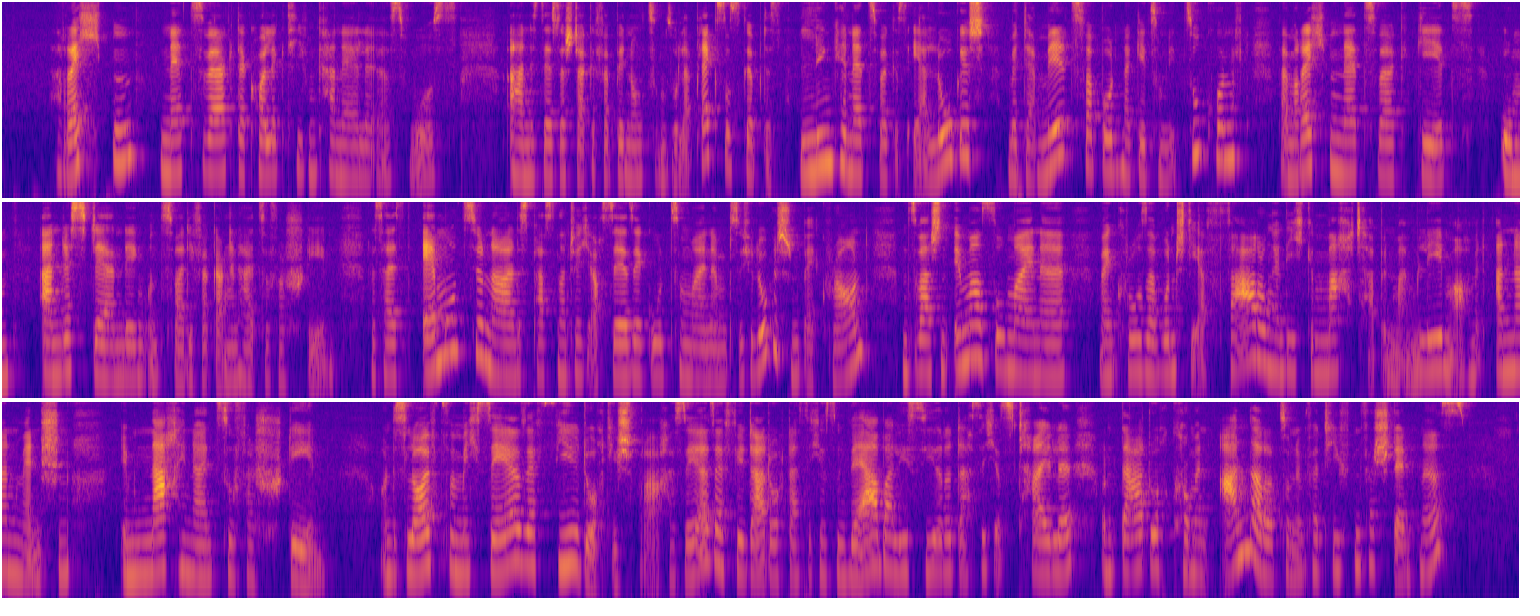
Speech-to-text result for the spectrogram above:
rechten Netzwerk der kollektiven Kanäle ist, wo es eine sehr, sehr starke Verbindung zum Solarplexus gibt. Das linke Netzwerk ist eher logisch mit der Milz verbunden, da geht es um die Zukunft. Beim rechten Netzwerk geht es um Understanding und zwar die Vergangenheit zu verstehen. Das heißt, emotional, das passt natürlich auch sehr, sehr gut zu meinem psychologischen Background. Und zwar schon immer so meine, mein großer Wunsch, die Erfahrungen, die ich gemacht habe in meinem Leben, auch mit anderen Menschen, im Nachhinein zu verstehen. Und es läuft für mich sehr, sehr viel durch die Sprache, sehr, sehr viel dadurch, dass ich es verbalisiere, dass ich es teile und dadurch kommen andere zu einem vertieften Verständnis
